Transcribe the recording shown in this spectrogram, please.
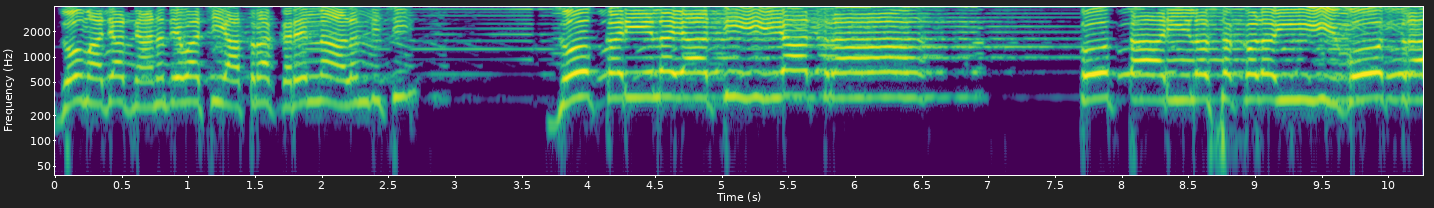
जो माझ्या ज्ञानदेवाची यात्रा करेल ना आळंदीची जो करील याची यात्रा तो तारील सकळही गोत्रा.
